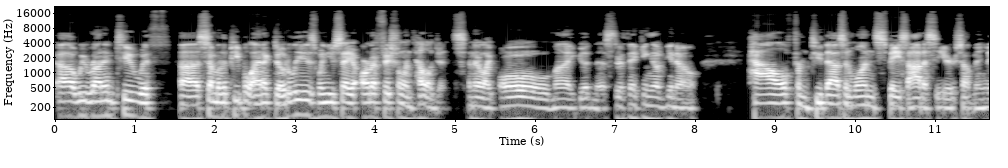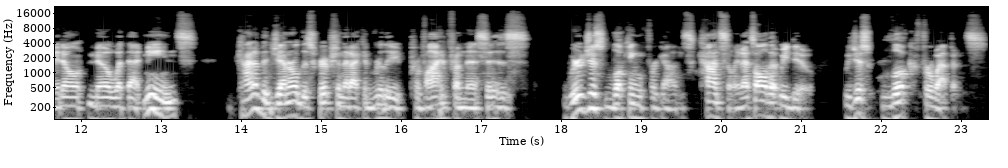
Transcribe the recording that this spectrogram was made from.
uh, we run into with uh, some of the people anecdotally is when you say artificial intelligence and they're like oh my goodness. They're thinking of you know HAL from 2001 space odyssey or something. They don't know what that means. Kind of the general description that i could really provide from this is we're just looking for guns constantly. That's all that we do. We just look for weapons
